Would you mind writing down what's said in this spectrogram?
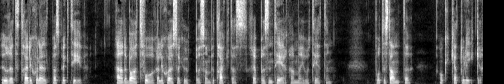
Ur ett traditionellt perspektiv är det bara två religiösa grupper som betraktas representera majoriteten. Protestanter och katoliker.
